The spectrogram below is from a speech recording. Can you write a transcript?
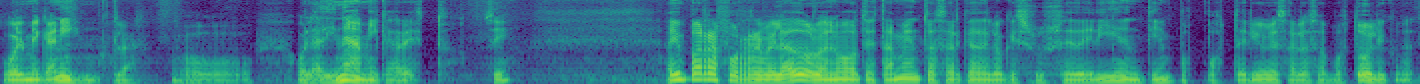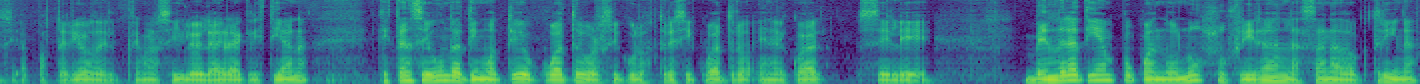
O el mecanismo Claro. o, o la dinámica de esto. ¿sí? Hay un párrafo revelador del Nuevo Testamento acerca de lo que sucedería en tiempos posteriores a los apostólicos, es decir, a posterior del primer siglo de la era cristiana, que está en 2 Timoteo 4, versículos 3 y 4, en el cual se lee, Vendrá tiempo cuando no sufrirán la sana doctrina,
